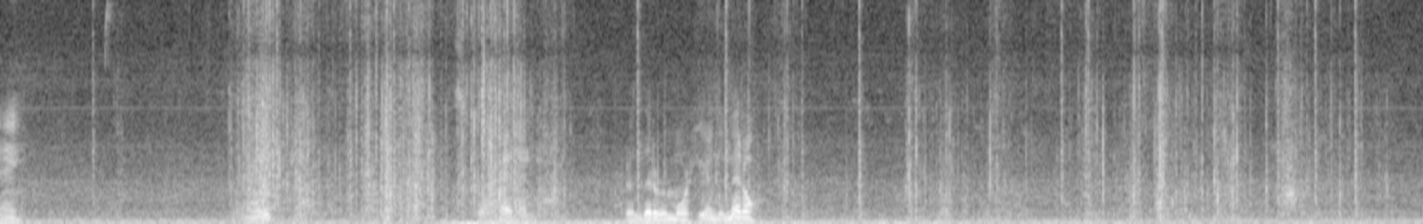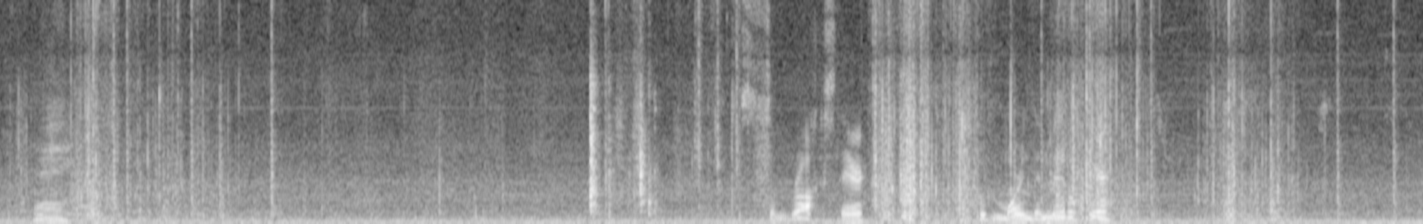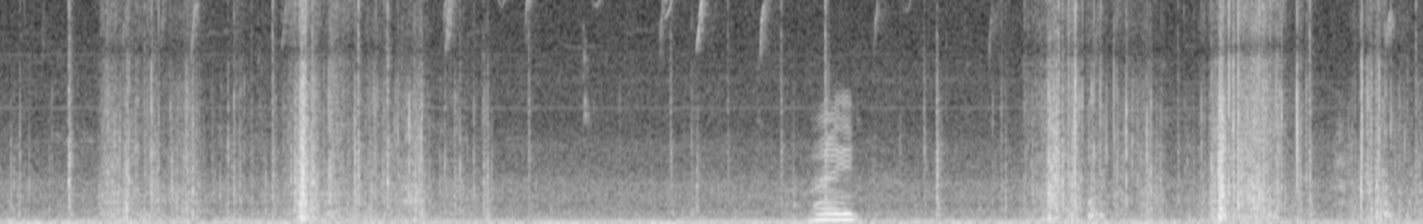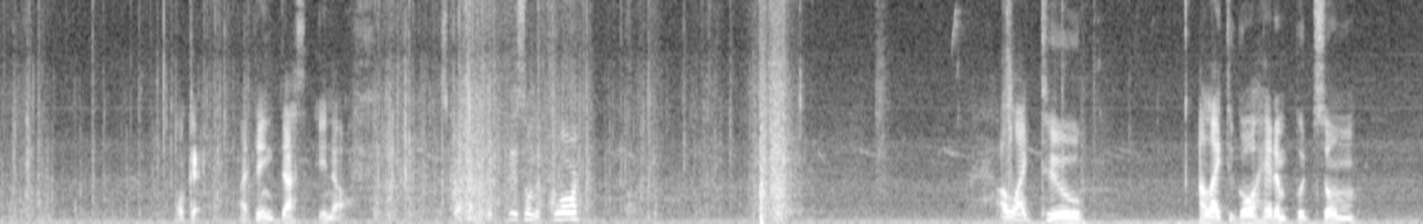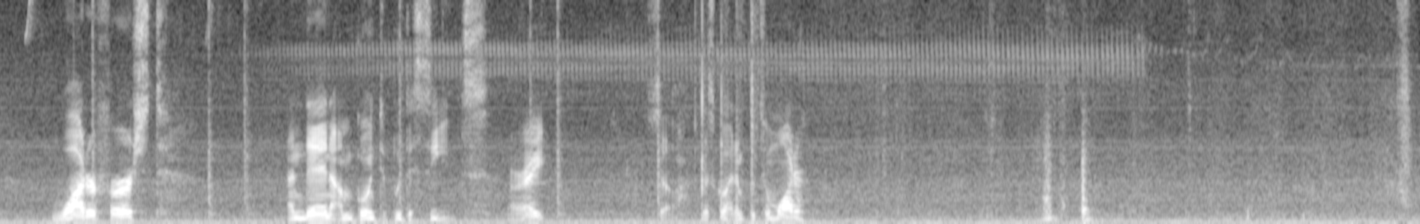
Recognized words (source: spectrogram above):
Okay. Alright. Let's go ahead and put a little bit more here in the middle. Okay. Rocks there. Put more in the middle here. Right. Okay, I think that's enough. Let's go ahead and put this on the floor. I like to I like to go ahead and put some water first and then I'm going to put the seeds. All right? So let's go ahead and put some water.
